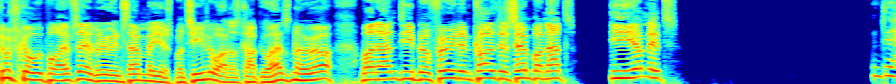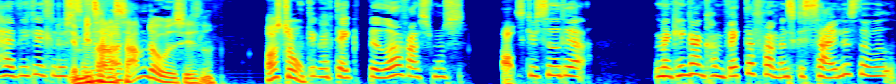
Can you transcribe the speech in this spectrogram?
Du skal ud på Refsaløen sammen med Jesper Thilo og Anders Krab Johansen og høre, hvordan de blev født en kold decembernat i hjemnet. Det har jeg virkelig ikke lyst Jamen, vi til. tager Nej. det sammen derude, Sissel. Os to. Det gør det ikke bedre, Rasmus. Au. Skal vi sidde der? Man kan ikke engang komme væk derfra, man skal sejles derud. Det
